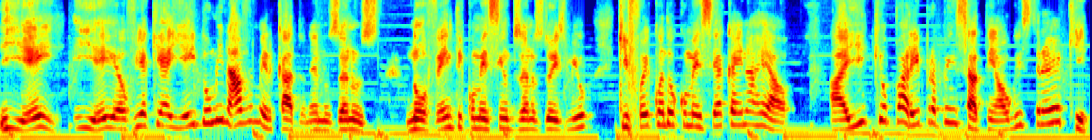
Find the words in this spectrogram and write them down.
EA, EA, eu via que a EA dominava o mercado, né, nos anos 90 e comecinho dos anos 2000, que foi quando eu comecei a cair na real. Aí que eu parei para pensar, tem algo estranho aqui.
